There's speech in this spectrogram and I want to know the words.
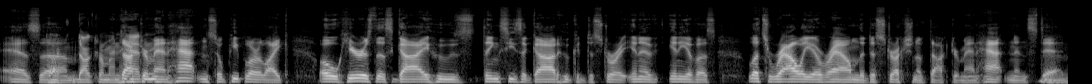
as um, Dr. Dr. Manhattan. Manhattan. So people are like, "Oh, here's this guy who thinks he's a god who could destroy any of, any of us. Let's rally around the destruction of Dr. Manhattan instead."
